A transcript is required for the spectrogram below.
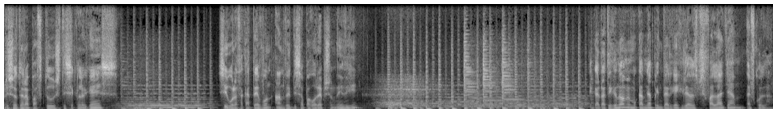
Περισσότερα από αυτούς στις εκλογές. Σίγουρα θα κατέβουν αν δεν τις απαγορέψουν οι ίδιοι. Και κατά τη γνώμη μου καμιά πενταριά χιλιάδες ψηφαλάκια εύκολα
